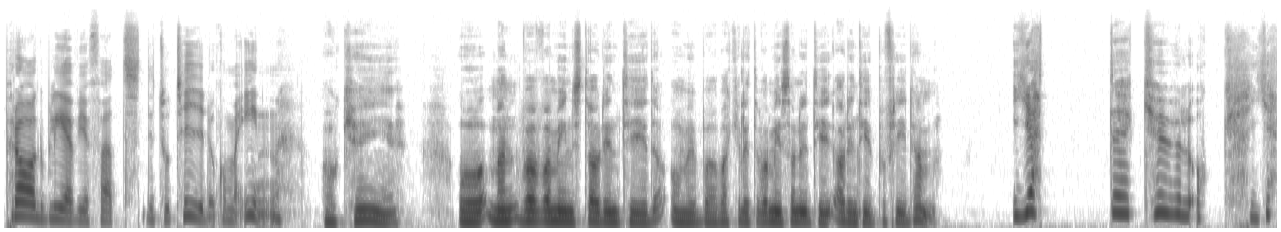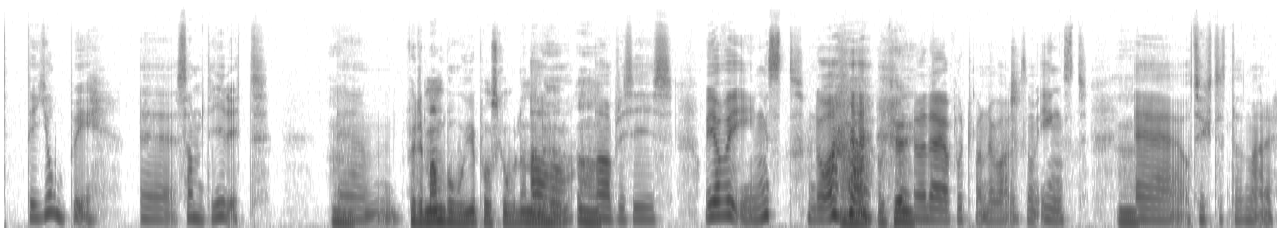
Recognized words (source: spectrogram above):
Prag blev ju för att det tog tid att komma in. Okej. Och, men vad, vad minns du av din tid, om vi bara backar lite, vad minns du av din tid, av din tid på Fridhem? Jättekul och jättejobbig eh, samtidigt. Mm. Ehm, För det, man bor ju på skolan, eller hur? Ja, ja, precis. Och jag var ju yngst då. Ja, okej. det var där jag fortfarande var liksom yngst. Mm. Eh, och tyckte att de här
